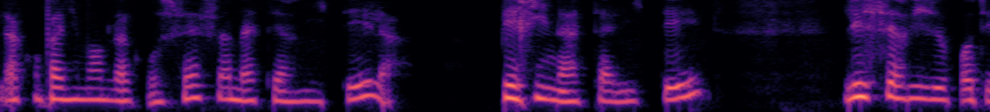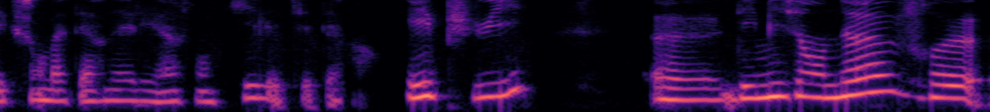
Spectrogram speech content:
l'accompagnement de la grossesse, la maternité, la périnatalité, les services de protection maternelle et infantile, etc. Et puis des mises en œuvre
